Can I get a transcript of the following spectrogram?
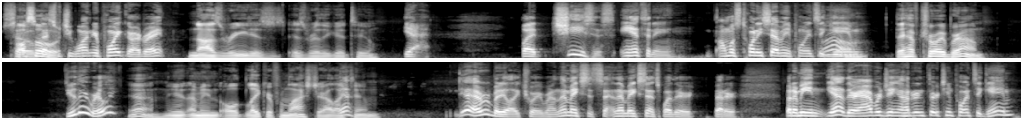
so Also- that's what you want in your point guard, right? Naz Reid is is really good too. Yeah, but Jesus, Anthony, almost twenty-seven points a game. They have Troy Brown. Do they really? Yeah, I mean, old Laker from last year. I liked him. Yeah, everybody liked Troy Brown. That makes it that makes sense why they're better. But I mean, yeah, they're averaging 113 points a game.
